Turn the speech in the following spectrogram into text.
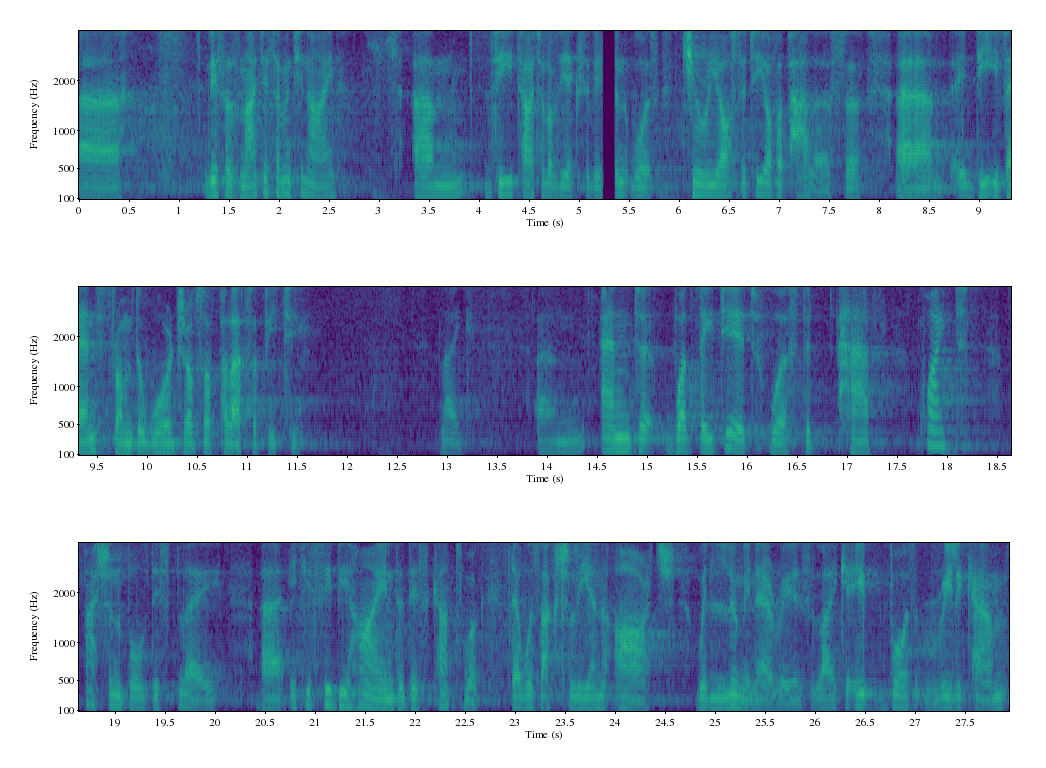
Uh, this was 1979. Um, the title of the exhibition was Curiosity of a Palace, uh, uh, the events from the wardrobes of Palazzo Pitti. Like, um, and uh, what they did was to have quite fashionable display. Uh, if you see behind this catwalk, there was actually an arch with luminaries, like it was really camp.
